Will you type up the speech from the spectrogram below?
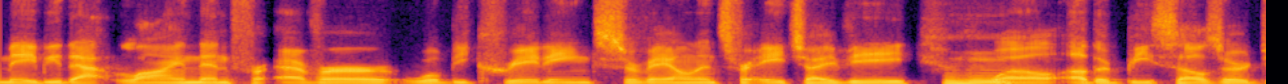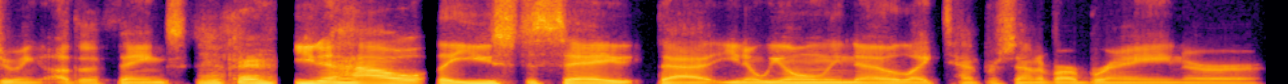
maybe that line then forever will be creating surveillance for HIV mm-hmm. while other B cells are doing other things. Okay. You know how they used to say that, you know, we only know like 10% of our brain or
